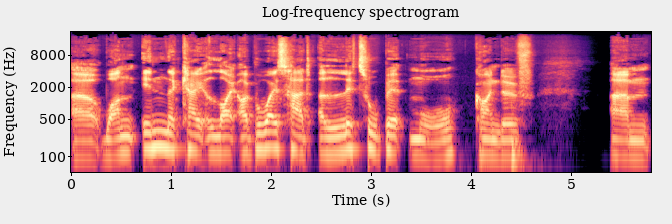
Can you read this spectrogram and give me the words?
uh, one. In the case, like I've always had a little bit more kind of um,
